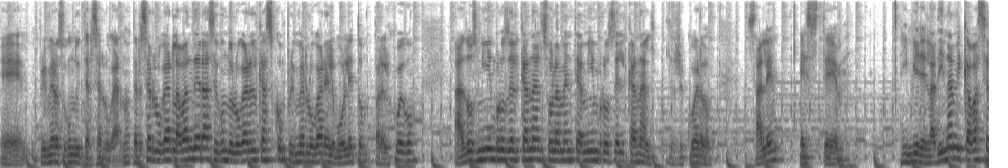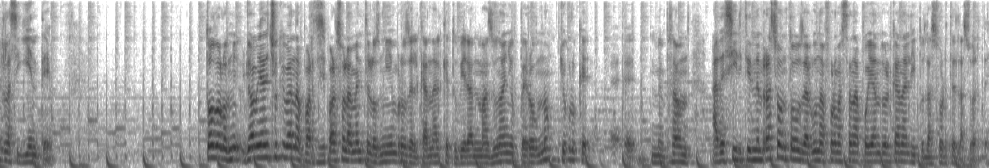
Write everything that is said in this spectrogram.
Eh, primero, segundo y tercer lugar. ¿no? Tercer lugar la bandera, segundo lugar el casco, primer lugar el boleto para el juego. A dos miembros del canal, solamente a miembros del canal, les recuerdo. ¿Sale? Este... Y miren, la dinámica va a ser la siguiente. Todos los, yo había dicho que iban a participar solamente los miembros del canal que tuvieran más de un año, pero no, yo creo que eh, eh, me empezaron a decir y tienen razón, todos de alguna forma están apoyando el canal y pues la suerte es la suerte.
